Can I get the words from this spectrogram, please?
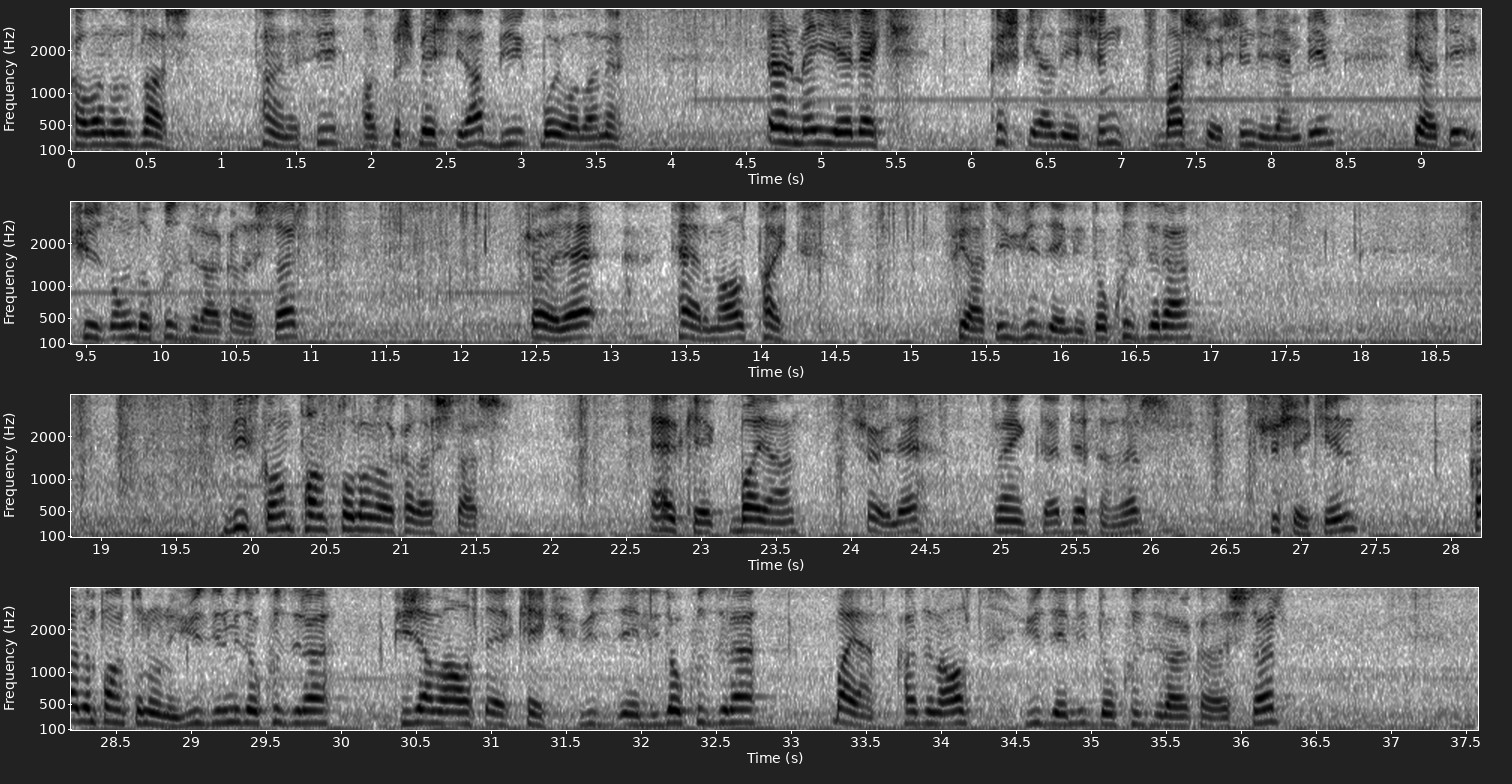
kavanozlar tanesi 65 lira büyük boy olanı. Örme yelek kış geldiği için başlıyor şimdiden BİM fiyatı 219 lira arkadaşlar. Şöyle termal tight fiyatı 159 lira. Viskon pantolon arkadaşlar. Erkek, bayan şöyle renkler, desenler şu şekil. Kadın pantolonu 129 lira. Pijama alt erkek 159 lira. Bayan, kadın alt 159 lira arkadaşlar.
